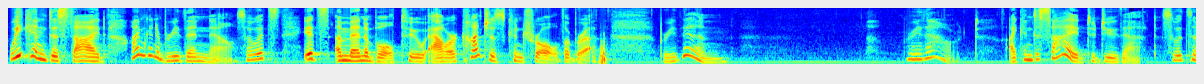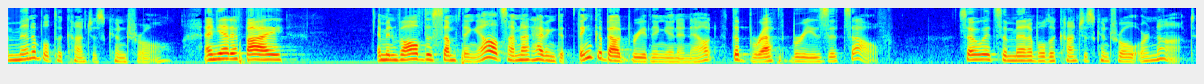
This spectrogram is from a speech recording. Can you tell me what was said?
we can decide I'm going to breathe in now, so it's it's amenable to our conscious control. The breath, breathe in, breathe out. I can decide to do that, so it's amenable to conscious control. And yet, if I am involved with something else, I'm not having to think about breathing in and out. The breath breathes itself. So it's amenable to conscious control or not.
